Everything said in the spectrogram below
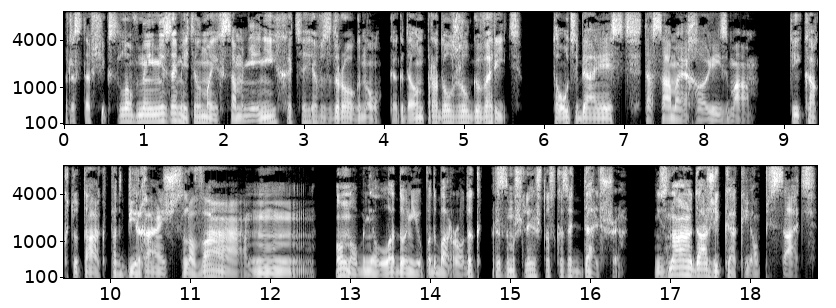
ростовщик словно и не заметил моих сомнений, хотя я вздрогнул, когда он продолжил говорить. То у тебя есть та самая харизма. Ты как-то так подбираешь слова. М -м -м. Он обнял ладонью подбородок, размышляя, что сказать дальше. Не знаю даже, как ее писать.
